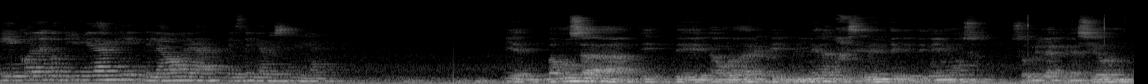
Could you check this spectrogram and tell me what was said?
eh, con la continuidad que, de la obra de Celia Reyes Bien, vamos a este, abordar el primer antecedente que tenemos sobre la creación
